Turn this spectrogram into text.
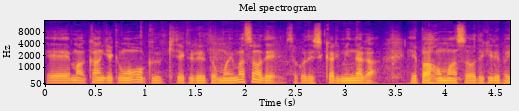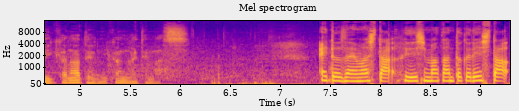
えーまあ、観客も多く来てくれると思いますのでそこでしっかりみんながえーパフォーマンスをできればいいかなというふうに考えています。ありがとうございました。藤島監督でした。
